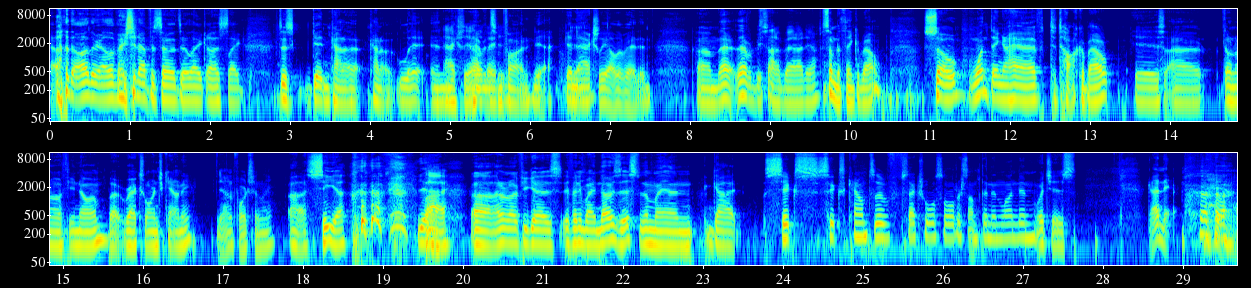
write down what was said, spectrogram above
the other elevation episodes are like us like just getting kind of kind of lit and Actually having elevated. some fun, yeah, getting Yeah. actually elevated. Um, that that would be It's not a bad idea. something to think about. So one thing I have to talk about is I don't know if you know him, but Rex Orange County. Yeah, unfortunately. Uh, see ya. yeah. Bye. Uh, I don't know if you guys, if anybody knows this, the man got six six counts of sexual assault or something in London, which is goddamn. yeah,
